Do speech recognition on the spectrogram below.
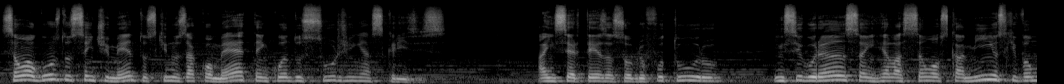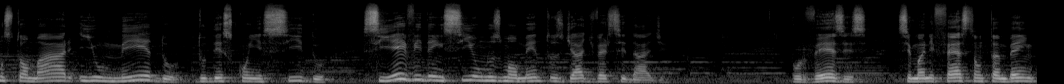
são alguns dos sentimentos que nos acometem quando surgem as crises. A incerteza sobre o futuro, insegurança em relação aos caminhos que vamos tomar e o medo do desconhecido se evidenciam nos momentos de adversidade. Por vezes, se manifestam também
